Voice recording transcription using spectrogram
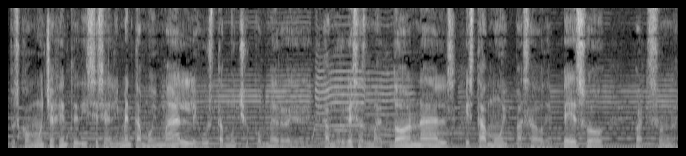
pues como mucha gente dice, se alimenta muy mal, le gusta mucho comer eh, hamburguesas McDonald's, está muy pasado de peso, es una,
